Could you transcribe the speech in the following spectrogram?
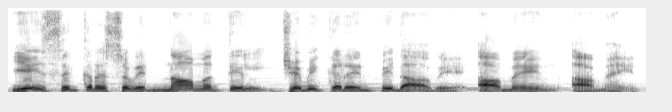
இயேசு கிறிஸ்துவின் நாமத்தில் ஜெபிக்கிறேன் பிதாவே. ஆமேன் ஆமேன்.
